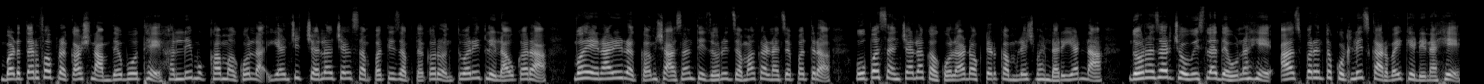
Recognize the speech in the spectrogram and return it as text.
बडतर्फ प्रकाश नामदेव बोथे हल्ली मुक्काम अकोला यांची चलअचल संपत्ती जप्त करून त्वरित लिलाव करा व येणारी रक्कम शासन तिजोरीत जमा करण्याचे पत्र उपसंचालक अकोला डॉक्टर कमलेश भंडारी यांना दोन हजार चोवीसला देऊनही आजपर्यंत कुठलीच कारवाई केली नाही.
